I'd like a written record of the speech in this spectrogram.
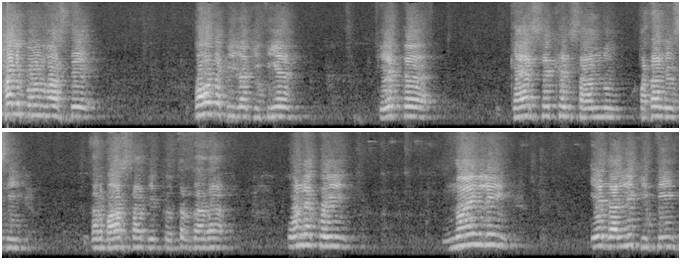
ਠੱਲ ਪਾਉਣ ਵਾਸਤੇ ਬਹੁਤ ਅਪੀਲਾਂ ਕੀਤੀਆਂ। ਇੱਕ ਗੈਰ ਸਿੱਖ ਇਨਸਾਨ ਨੂੰ ਪਤਾ ਨਹੀਂ ਸੀ ਦਰਬਾਰ ਸਾਹਿਬ ਦੀ ਪਵਿੱਤਰਤਾ ਦਾ। ਉਹਨੇ ਕੋਈ ਨੋਇੰਗਲੀ ਇਹ ਗੱਲ ਨਹੀਂ ਕੀਤੀ।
